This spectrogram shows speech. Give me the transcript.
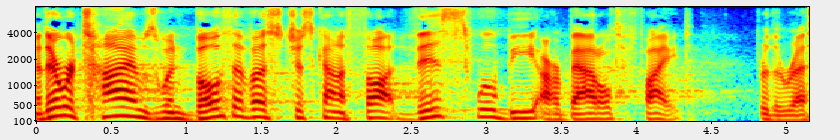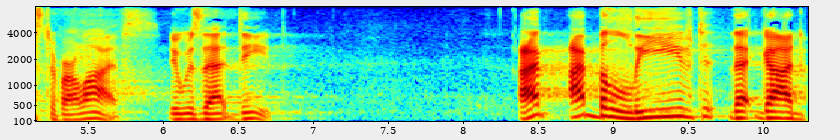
And there were times when both of us just kind of thought, this will be our battle to fight for the rest of our lives. It was that deep. I, I believed that God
